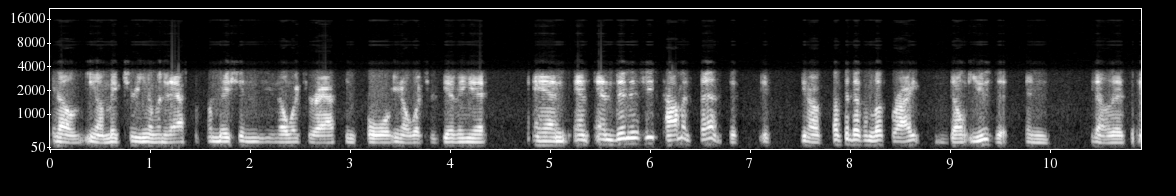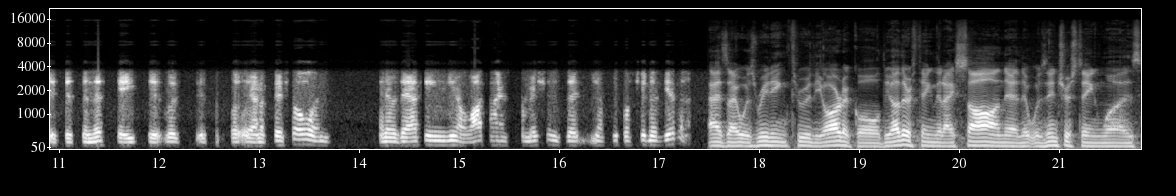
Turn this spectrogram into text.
you know, you know, make sure you know when it asks for permission, you know what you're asking for, you know what you're giving it, and and and then it's just common sense. If if you know if something doesn't look right, don't use it. And you know, it's, it's just in this case, it was it's completely unofficial and. And it was asking, you know, a lot of times permissions that you know people shouldn't have given. It. As I was reading through the article, the other thing that I saw on there that was interesting was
